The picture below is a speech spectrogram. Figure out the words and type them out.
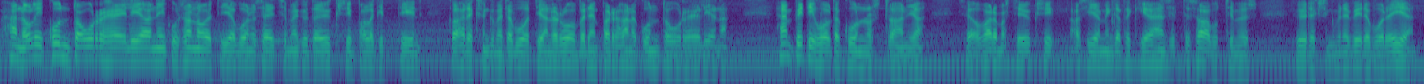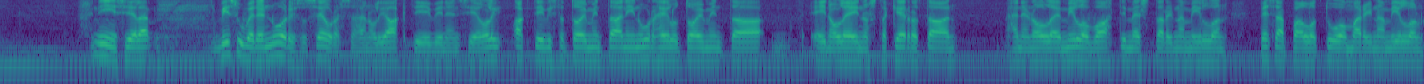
Hän oli kuntourheilija, niin kuin sanoit, ja vuonna 1971 palkittiin 80-vuotiaana Ruoveden parhaana kuntourheilijana. Hän piti huolta kunnostaan ja se on varmasti yksi asia, minkä takia hän sitten saavutti myös 95 vuoden iän. Niin, siellä Visuveden nuorisoseurassa hän oli aktiivinen. Siellä oli aktiivista toimintaa, niin urheilutoimintaa. Eino Leinosta kerrotaan hänen olleen milloin vahtimestarina, milloin pesäpallotuomarina, milloin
